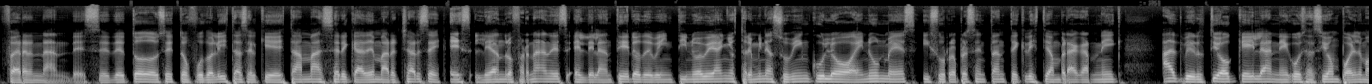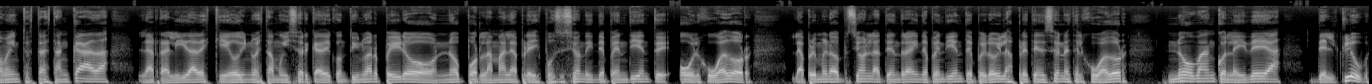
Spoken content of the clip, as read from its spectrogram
Fernández. De todos estos futbolistas, el que está más cerca de marcharse es Leandro Fernández, el delantero de 29 años, termina su vínculo en un mes y su representante Cristian Bragarnik advirtió que la negociación por el momento está estancada. La realidad es que hoy no está muy cerca de continuar, pero no por la mala predisposición de Independiente o el jugador. La primera opción la tendrá Independiente, pero hoy las pretensiones del jugador no van con la idea del club.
